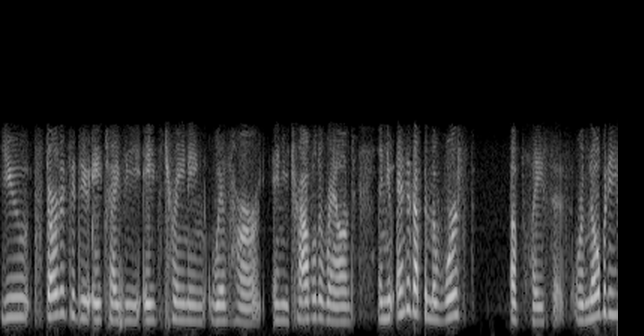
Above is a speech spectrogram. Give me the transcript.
You started to do HIV/AIDS training with her, and you traveled around, and you ended up in the worst of places where nobody,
